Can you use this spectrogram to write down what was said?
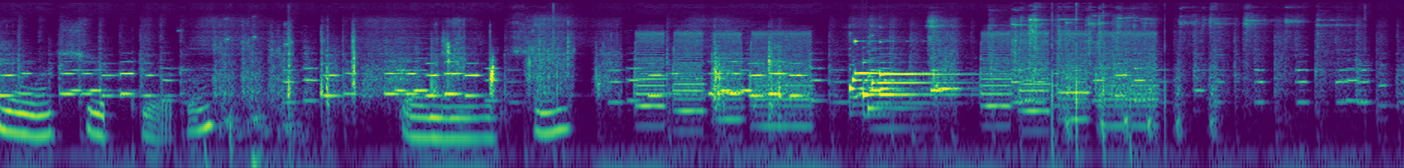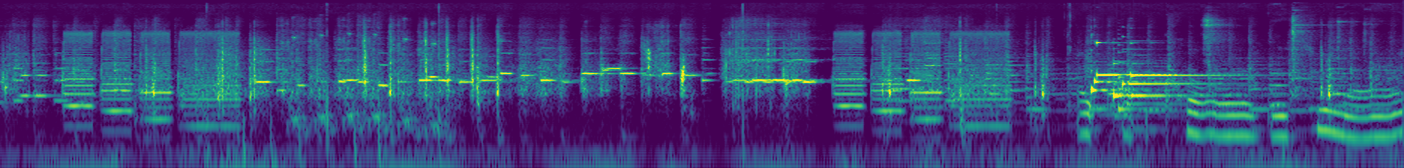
Yavaş yapıyorum. Görmeniz için. Kardeşim o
